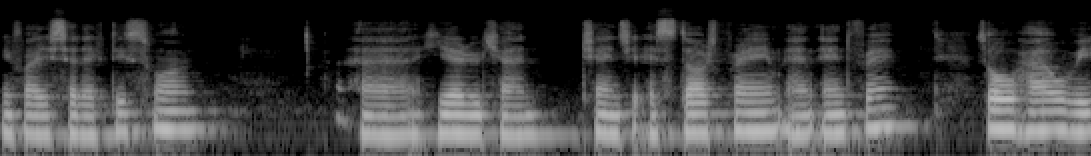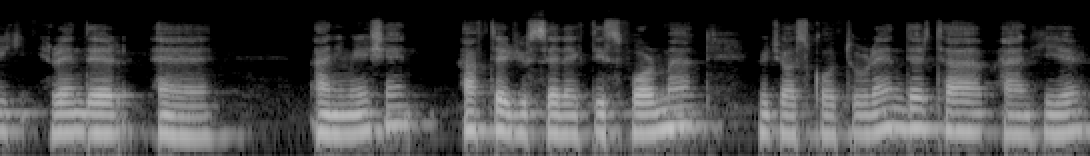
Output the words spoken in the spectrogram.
If I select this one uh, here you can change a start frame and end frame. So how we render uh, animation? After you select this format you just go to render tab and here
